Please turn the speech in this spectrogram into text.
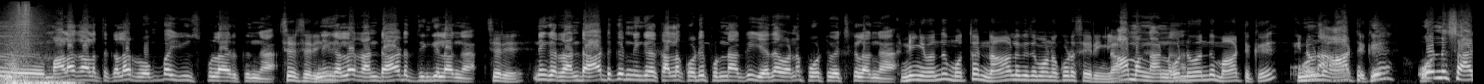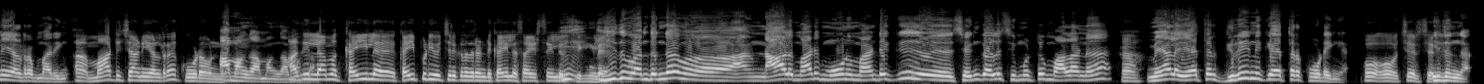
மழை காலத்துக்கெல்லாம் ரொம்ப யூஸ்ஃபுல்லா இருக்குங்க. சரி சரி. நீங்க எல்லாம் ரெண்டு ஆடு திங்கலாங்க. சரி. நீங்க ரெண்டு ஆட்டுக்கு நீங்க கள்ளக்கொடி புண்ணாக்கு எதை வேணா போட்டு வச்சுக்கலாங்க. நீங்க வந்து மொத்தம் நாலு விதமான கூட செய்றீங்களா? ஆமாங்க. ஒண்ணு வந்து மாட்டுக்கு இன்னொன்னு ஆட்டுக்கு ஒண்ணு சாணி அல்ற மாதிரிங்க. ஆ, மாட்டு சாணி அல்ற கூட ஒண்ணு. ஆமாங்க ஆமாங்க அது ஆமாங்க. இல்லாம கையில கைப்பிடி வச்சிருக்கிறது ரெண்டு கையில சைடு சைடுல வச்சிருக்கீங்களே? இது வந்துங்க நாலு மாடி மூணு மாடிக்கு செங்கல் சிமெண்ட் மலனு. மேல ஏத்துற கிரீனுக்கு ஏத்துற கூடைங்க. ஓ ஓ சரி சரி. இதுங்க.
